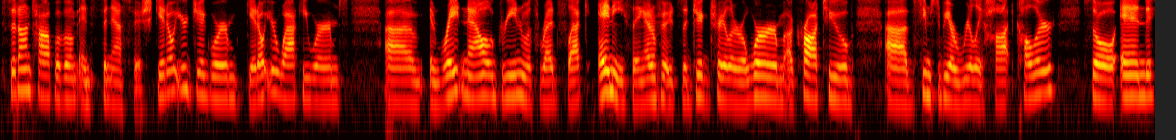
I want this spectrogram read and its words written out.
sit on top of them and finesse fish. Get out your jig worm, get out your wacky worms. Um, and right now, green with red fleck, anything, I don't know if it's a jig trailer, a worm, a craw tube, uh, seems to be a really hot color. So, and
